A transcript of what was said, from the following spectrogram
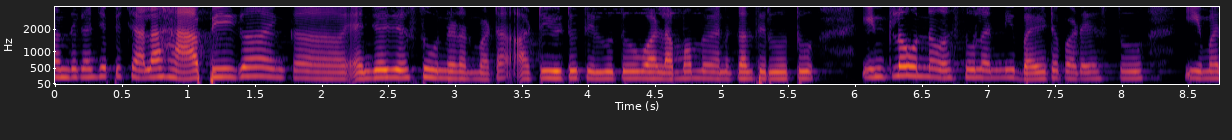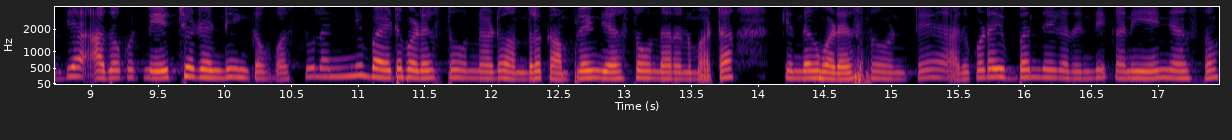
అందుకని చెప్పి చాలా హ్యాపీగా ఇంకా ఎంజాయ్ చేస్తూ ఉన్నాడు అనమాట అటు ఇటు తిరుగుతూ వాళ్ళ అమ్మమ్మ వెనకాల తిరుగుతూ ఇంట్లో ఉన్న వస్తువులన్నీ బయట పడేస్తూ ఈ మధ్య అదొకటి నేర్చాడండి. ఇంకా వస్తువులన్నీ బయట పడేస్తూ ఉన్నాడు. అందరూ కంప్లైంట్ చేస్తూ ఉన్నారనమాట కిందకు పడేస్తూ ఉంటే అది కూడా ఇబ్బందే కదండి. కానీ ఏం చేస్తాం?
